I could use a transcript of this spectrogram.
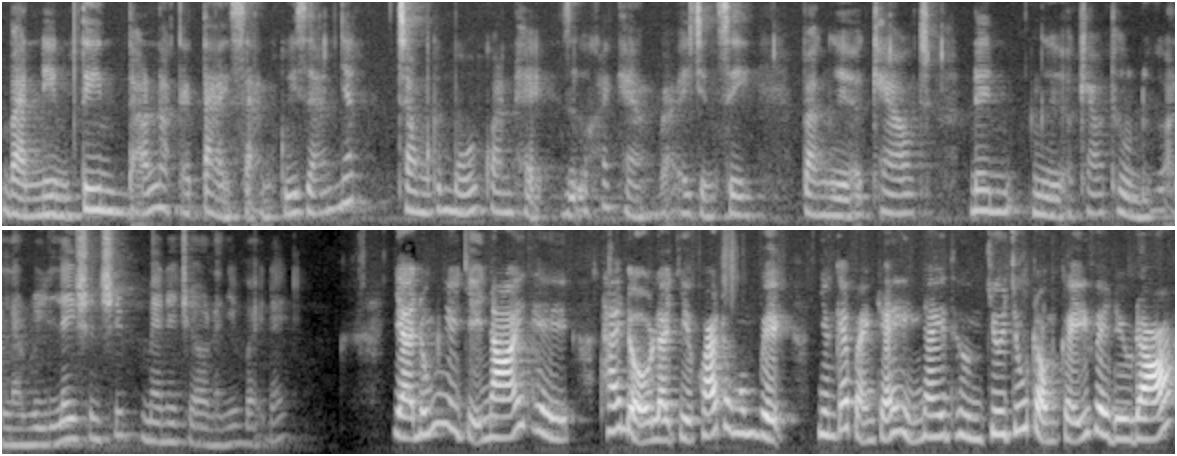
Và niềm tin đó là cái tài sản quý giá nhất trong cái mối quan hệ giữa khách hàng và agency và người account. Nên người account thường được gọi là relationship manager là như vậy đấy. Dạ đúng như chị nói thì thái độ là chìa khóa trong công việc nhưng các bạn trẻ hiện nay thường chưa chú trọng kỹ về điều đó.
